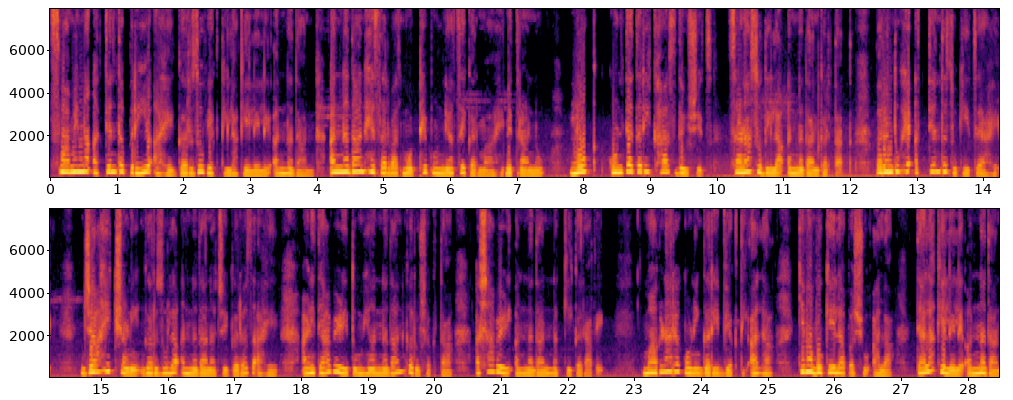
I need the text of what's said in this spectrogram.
स्वामींना अत्यंत प्रिय आहे गरजू व्यक्तीला केलेले अन्नदान. अन्नदान हे सर्वात मोठे पुण्याचे कर्म आहे. मित्रांनो लोक कोणत्या तरी खास दिवशीच सणासुदीला अन्नदान करतात. परंतु हे अत्यंत चुकीचे आहे. ज्याही क्षणी गरजूला अन्नदानाची गरज आहे आणि त्यावेळी तुम्ही अन्नदान करू शकता अशावेळी अन्नदान नक्की करावे. मागणारा कोणी गरीब व्यक्ती आला किंवा भुकेला पशु आला त्याला केलेले अन्नदान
